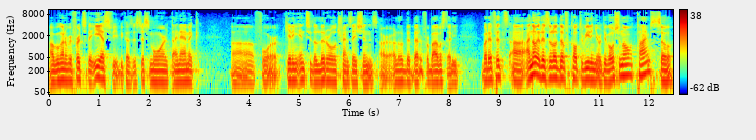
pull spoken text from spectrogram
uh, we're going to refer to the ESV because it's just more dynamic uh, for getting into the literal translations are a little bit better for Bible study. But if it's, uh, I know it is a little difficult to read in your devotional times, so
